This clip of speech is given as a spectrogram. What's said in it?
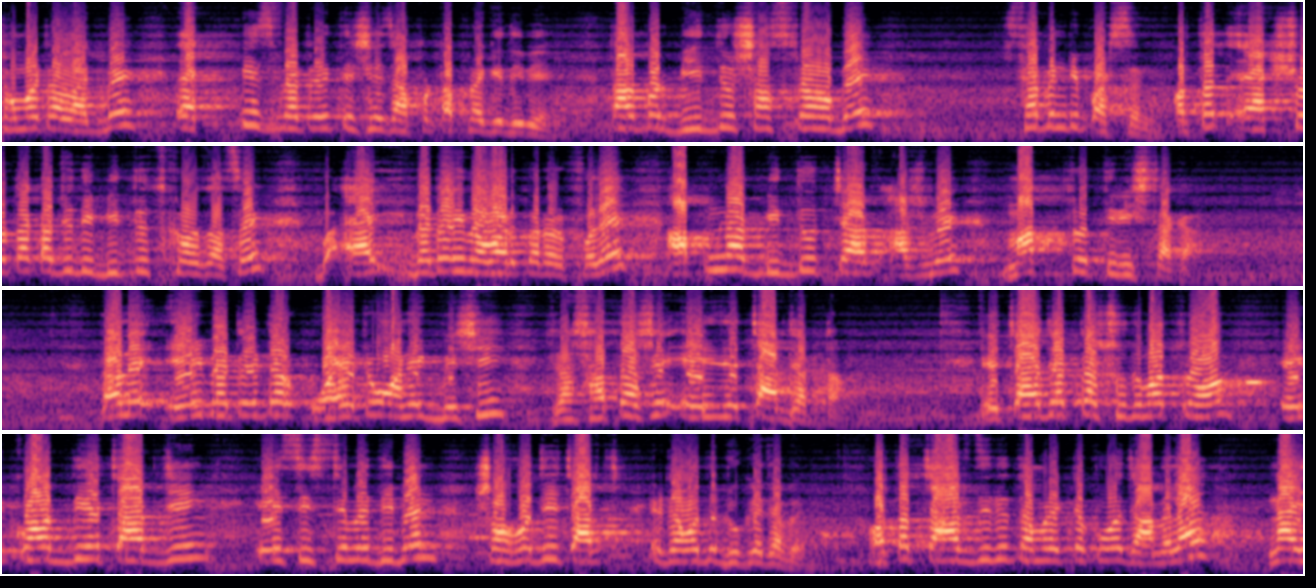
সময়টা লাগবে, এক পিস ব্যাটারিতে সেই সাপোর্ট আপনাকে দিবে। তারপর বিদ্যুৎ সাশ্রয় হবে সেভেন্টি পার্সেন্ট অর্থাৎ একশো টাকা যদি বিদ্যুৎ খরচ আছে ব্যাটারি ব্যবহার করার ফলে আপনার বিদ্যুৎ চার্জ আসবে মাত্র তিরিশ টাকা। তাহলে এই ব্যাটারিটার ওয়েটও অনেক বেশি সাথে আসে এই যে চার্জারটা এই চার্জারটা শুধুমাত্র এই কর্ড দিয়ে চার্জিং এই সিস্টেমে দিবেন সহজেই চার্জ এটার মধ্যে ঢুকে যাবে। অর্থাৎ চার্জ দিতে তেমন একটা কোনো ঝামেলা নাই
